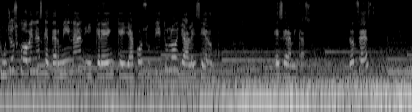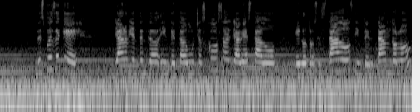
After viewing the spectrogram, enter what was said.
muchos jóvenes que terminan y creen que ya con su título ya la hicieron. Ese era mi caso. Entonces, después de que ya había intentado, muchas cosas, ya había estado en otros estados intentándolo,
